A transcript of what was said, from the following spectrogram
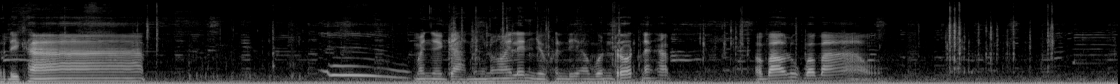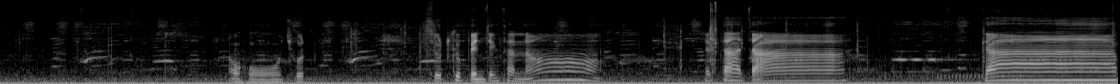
วัสดีครับบรรยากาศหนูน้อยเล่นอยู่คนเดียวบนรถนะครับเบาๆลูกเบาๆโอ้โห ชุด ชุดคือเป็นจังสันเนาะเฮตตาจ้ากราบ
